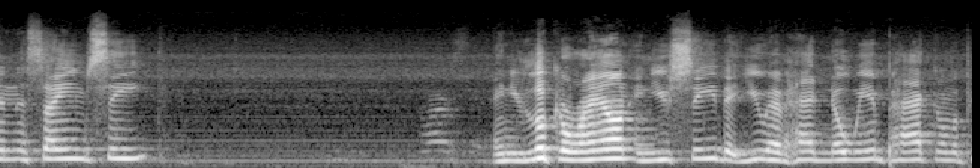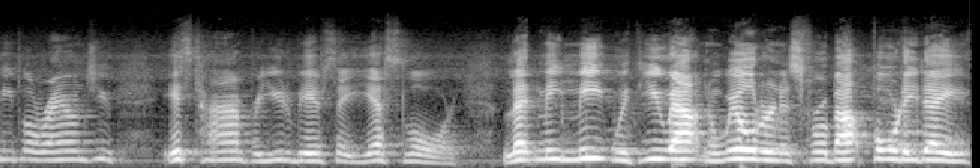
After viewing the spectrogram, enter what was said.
in the same seat, and you look around and you see that you have had no impact on the people around you, it's time for you to be able to say, Yes, Lord. Let me meet with you out in the wilderness for about 40 days.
